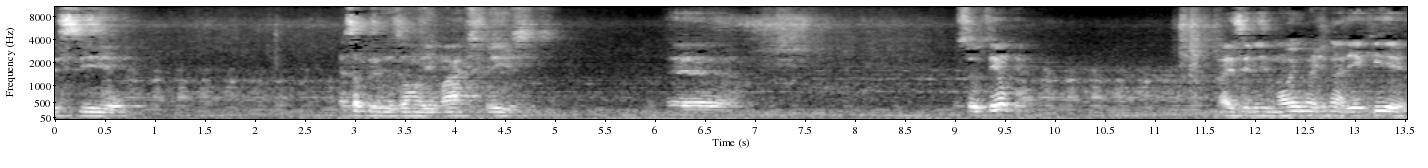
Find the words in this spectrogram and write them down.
Esse essa previsão aí Marx fez é, no seu tempo, mas ele não imaginaria que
